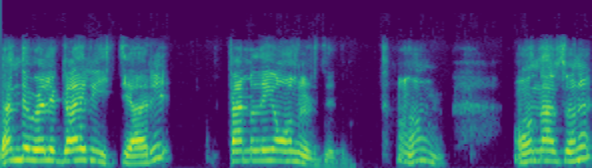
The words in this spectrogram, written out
ben de böyle gayri ihtiyari family honor dedim. Ondan sonra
